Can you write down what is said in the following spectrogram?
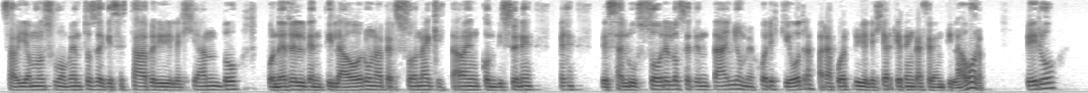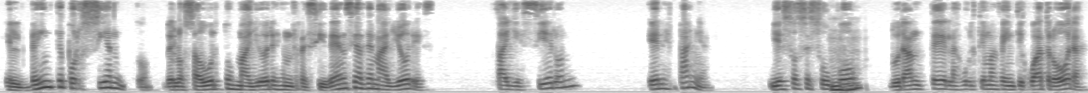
sabíamos en su momento de que se estaba privilegiando poner el ventilador a una persona que estaba en condiciones de salud sobre los 70 años mejores que otras para poder privilegiar que tenga ese ventilador. Pero el 20% de los adultos mayores en residencias de mayores fallecieron en España. Y eso se supo durante las últimas 24 horas,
